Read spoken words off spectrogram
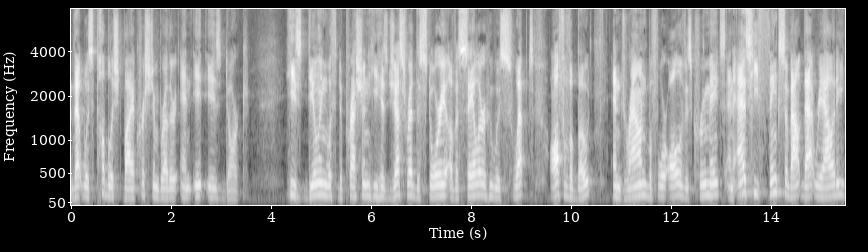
that was published by a Christian brother, and it is dark. He's dealing with depression. He has just read the story of a sailor who was swept off of a boat and drowned before all of his crewmates. And as he thinks about that reality,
